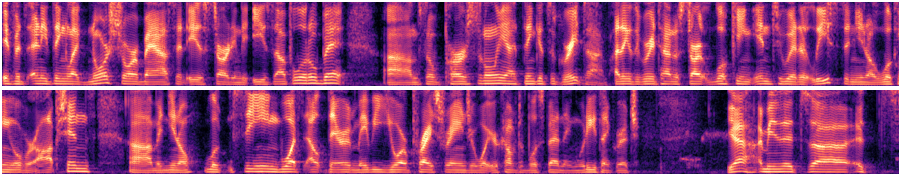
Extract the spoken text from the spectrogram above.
if it's anything like North Shore Mass, it is starting to ease up a little bit. Um, so personally, I think it's a great time. I think it's a great time to start looking into it at least, and you know, looking over options, um, and you know, look, seeing what's out there and maybe your price range or what you're comfortable spending. What do you think, Rich? Yeah, I mean it's uh, it's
